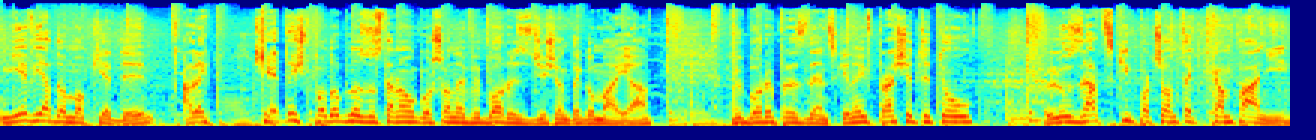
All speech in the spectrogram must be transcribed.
Nie wiadomo kiedy, ale kiedyś podobno zostaną ogłoszone wybory z 10 maja. Wybory prezydenckie. No i w prasie tytuł Luzacki początek kampanii.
